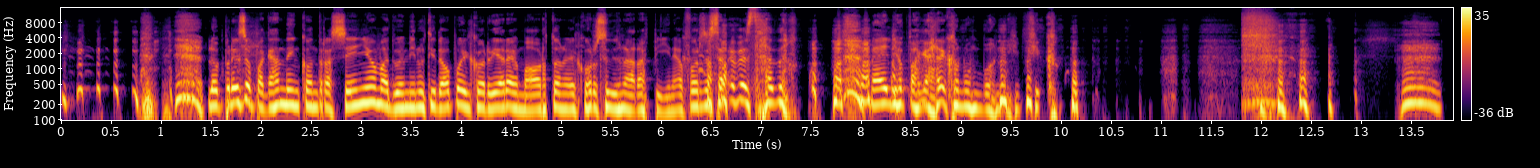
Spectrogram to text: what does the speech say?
L'ho preso pagando in contrassegno, ma due minuti dopo il corriere è morto nel corso di una rapina. Forse sarebbe stato meglio pagare con un bonifico.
